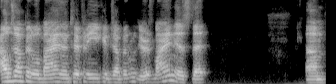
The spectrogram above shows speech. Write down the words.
I'll jump in with mine, and Tiffany, you can jump in with yours. Mine is that um,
